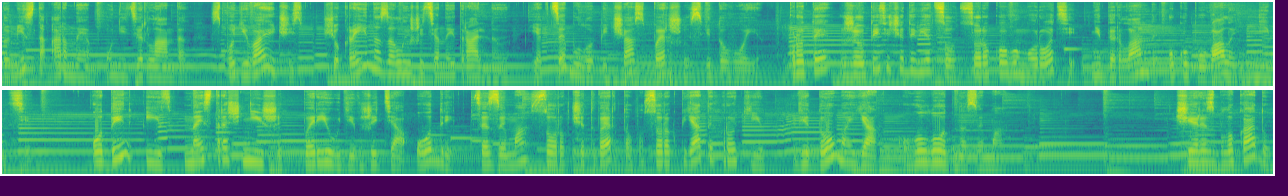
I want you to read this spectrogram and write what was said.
до міста Арнем у Нідерландах, сподіваючись, що країна залишиться нейтральною, як це було під час Першої світової. Проте вже у 1940 році Нідерланди окупували німці. Один із найстрашніших періодів життя Одрі це зима 44-45 років, відома як Голодна зима. Через блокаду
